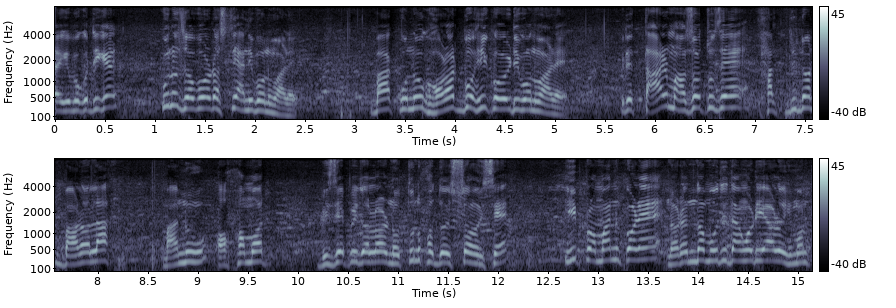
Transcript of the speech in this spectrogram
লাগিব। গতিকে কোনো জবৰদস্তি আনিব নোৱাৰে বা কোনো ঘৰত বহি কৰি দিব নোৱাৰে। গতিকে তাৰ মাজতো যে সাত দিনত বাৰ লাখ মানুহ অসমত বিজেপি দলৰ নতুন সদস্য হৈছে ই প্ৰমাণ কৰে নৰেন্দ্ৰ মোদী ডাঙৰীয়া আৰু হিমন্ত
